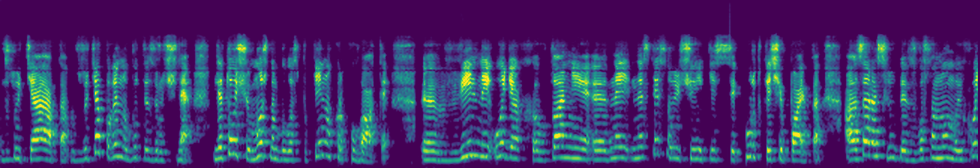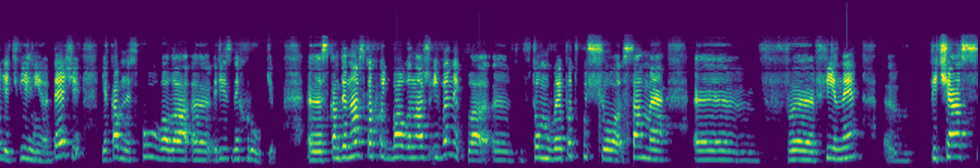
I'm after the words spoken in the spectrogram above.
взуття та взуття повинно бути зручне для того, щоб можна було спокійно крокувати. Вільний одяг в плані не, не стиснуючи якісь куртки чи пальта, а зараз люди в основному і ходять в вільній одежі, яка б е, різних рухів. Е, Скандинавська ходьба вона ж і виникла е, в тому випадку, що саме в Фіни під час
